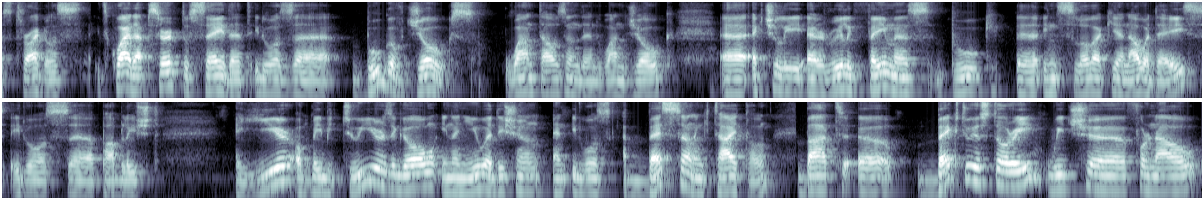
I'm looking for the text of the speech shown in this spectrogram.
struggles. It's quite absurd to say that it was a book of jokes, 1001 joke, uh, actually a really famous book uh, in Slovakia nowadays. It was uh, published a year or maybe two years ago in a new edition, and it was a best selling title. But uh, back to your story, which uh, for now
